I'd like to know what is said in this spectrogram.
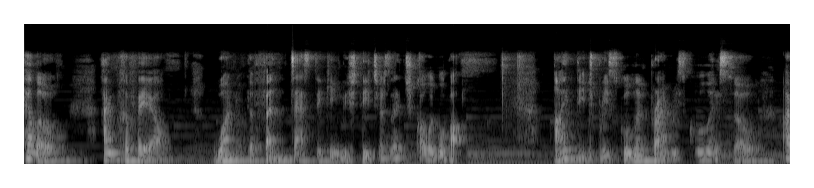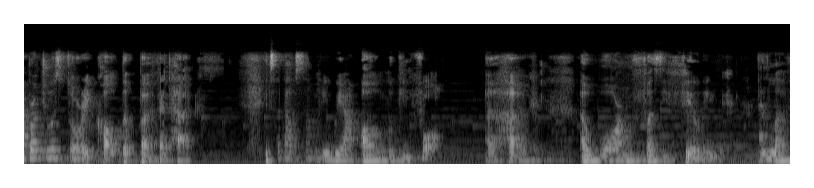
Hello, I'm Rafael, one of the fantastic English teachers at Escola Global. I teach preschool and primary school, and so I brought you a story called The Perfect Hug. It's about something we are all looking for a hug, a warm, fuzzy feeling, and love,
